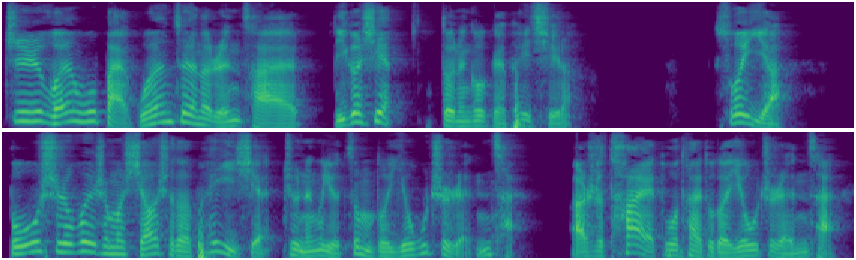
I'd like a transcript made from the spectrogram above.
至于文武百官这样的人才，一个县都能够给配齐了。所以啊，不是为什么小小的沛县就能够有这么多优质人才，而是太多太多的优质人才，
